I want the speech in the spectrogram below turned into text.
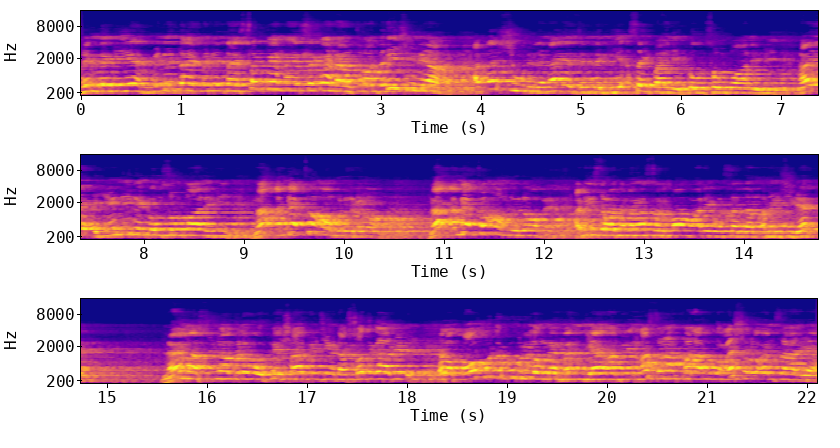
ဇင်ဒဂီရဲ့မိနစ်တိုင်းမိနစ်တိုင်းစက္ကန့်တိုင်းစက္ကန့်တိုင်းကျွန်တော်တိရှိနေရမယ်အသက်ရှူနေတယ်ငါရဲ့ဇင်ဒဂီရဲ့အစိတ်ပိုင်းတွေကုန်ဆုံးသွားနေပြီငါရဲ့အရင်းကြီးတွေကုန်ဆုံးသွားနေပြီငါအမျက်ထွက်အောင်မလို့တော့ငါအမျက်ထွက်အောင်မလို့တော့မယ်အဘိဆလ္လာမဆလ္လာဟူအလိုင်ဝဆလမ်အမိန့်ရှိတယ် လမ်းမှာဆင်းရဲကလေးကိုဖေရှားပေးခြင်းဒါဆဒကာဖြစ်တယ်အဲ့တော့ကောင်းမှုတစ်ခုလုံးနဲ့မန်ဂျာအဘီဟဆနာဖလာဟူအရှရအမ်ဆာလီယာ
